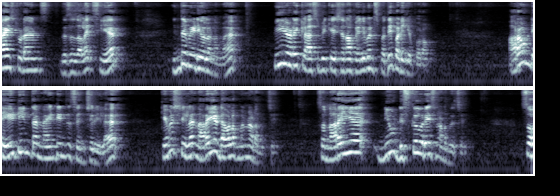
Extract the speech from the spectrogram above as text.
Hi students this is Alex here இந்த வீடியோவில் நம்ம பீரியாடிக் கிளாசிஃபிகேஷன் ஆஃப் எலிமெண்ட்ஸ் பற்றி படிக்க போகிறோம் அரவுண்ட் எயிட்டீன்த் அண்ட் நைன்டீன்த் செஞ்சுரியில் கெமிஸ்ட்ரியில் நிறைய டெவலப்மெண்ட் நடந்துச்சு. ஸோ நிறைய நியூ டிஸ்கவரிஸ் நடந்துச்சு. ஸோ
